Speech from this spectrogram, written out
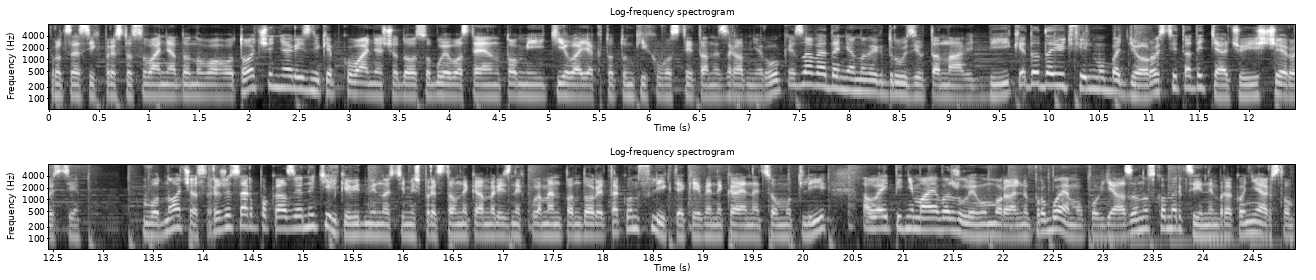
Процес їх пристосування до нового оточення, різні кепкування щодо особливостей анатомії тіла, як то тонкі хвости та незграбні руки, заведення нових друзів та навіть бійки додають фільму бадьорості та дитячої щирості. Водночас режисер показує не тільки відмінності між представниками різних племен Пандори та конфлікт, який виникає на цьому тлі, але й піднімає важливу моральну проблему, пов'язану з комерційним браконьєрством.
